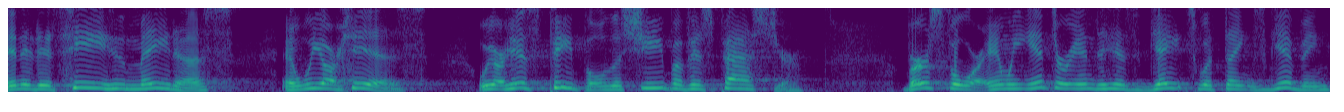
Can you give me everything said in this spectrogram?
and it is He who made us, and we are His. We are His people, the sheep of His pasture. Verse 4 And we enter into His gates with thanksgiving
